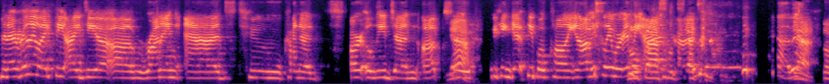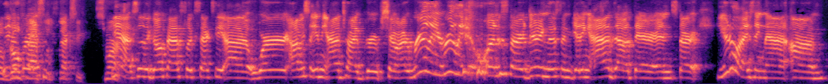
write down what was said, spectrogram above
and I really like the idea of running ads to kind of start a lead gen up so Yeah. we can get people calling. And obviously, we're in Go the ad tribe. yeah, Yeah. So go fast, look sexy, smart. yeah, so the Go Fast Look Sexy, uh, we're obviously in the ad tribe group. So I really, really want to start doing this and getting ads out there and start utilizing that um,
